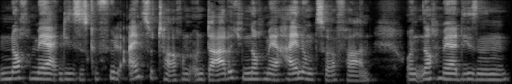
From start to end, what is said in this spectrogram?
noch mehr in dieses Gefühl einzutauchen und dadurch noch mehr Heilung zu erfahren und noch mehr diesen,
